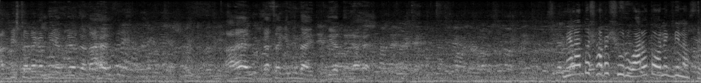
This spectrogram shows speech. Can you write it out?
আর বিশটা টাকা দিয়ে দিয়ে দেন আহেন আহেন বেচা কিনি নাই দিয়ে আহেন মেলা তো সবে শুরু আরও তো অনেক দিন আছে।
